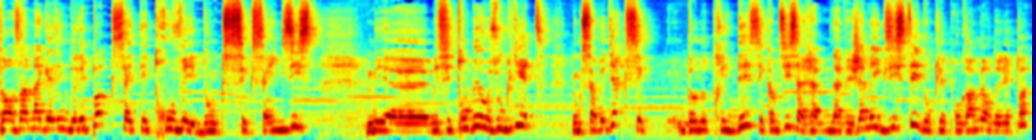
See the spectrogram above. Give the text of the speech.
dans un magazine de l'époque ça a été trouvé donc c'est que ça existe. Mais, euh, mais c'est tombé aux oubliettes. Donc ça veut dire que c'est dans notre idée c'est comme si ça n'avait jamais existé. Donc les programmeurs de l'époque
